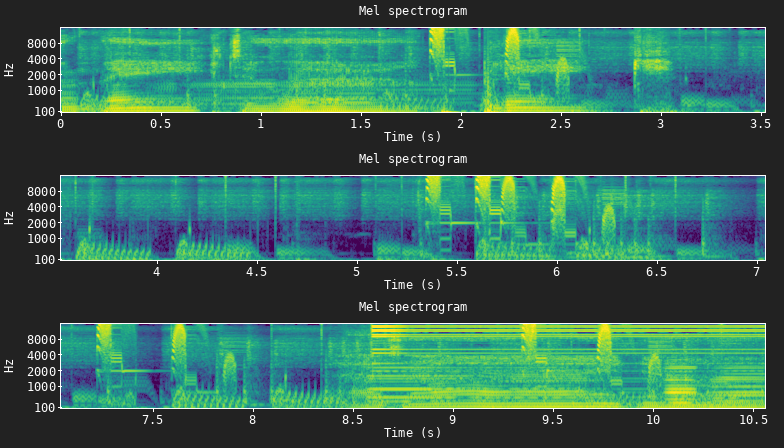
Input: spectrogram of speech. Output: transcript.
to make the world blink. As I know,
